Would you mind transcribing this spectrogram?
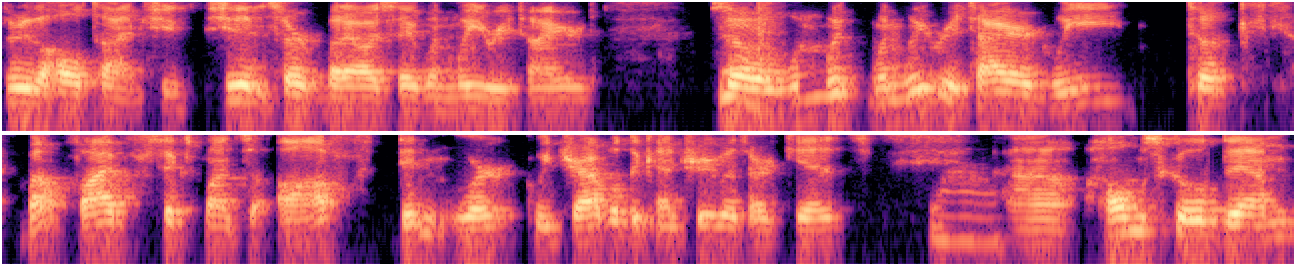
through the whole time. She she didn't serve, but I always say when we retired. So when we when we retired, we took about five six months off. Didn't work. We traveled the country with our kids. Wow. Uh, homeschooled them.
